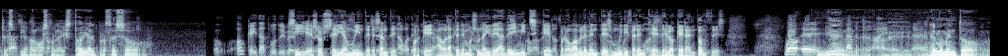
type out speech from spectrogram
te explico algo sobre la historia, el proceso. Sí, eso sería muy interesante, porque ahora tenemos una idea de Image que probablemente es muy diferente de lo que era entonces. Bien, eh, a ver, en aquel momento,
